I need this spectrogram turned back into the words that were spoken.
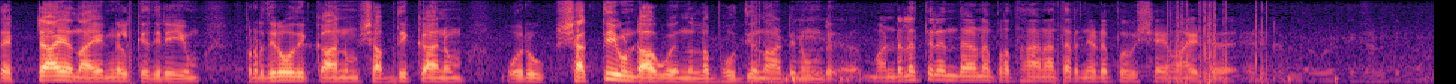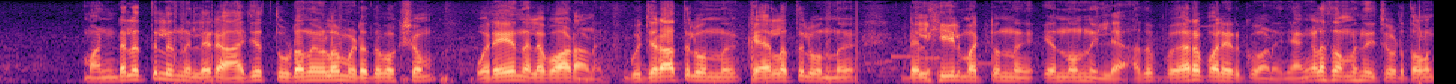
തെറ്റായ നയങ്ങൾക്കെതിരെയും പ്രതിരോധിക്കാനും ശബ്ദിക്കാനും ഒരു ശക്തി ഉണ്ടാകൂ എന്നുള്ള ബോധ്യം നാട്ടിനുണ്ട്. മണ്ഡലത്തിൽ എന്താണ് പ്രധാന തെരഞ്ഞെടുപ്പ് വിഷയമായിട്ട് എടുക്കുന്നത്? മണ്ഡലത്തിൽ നിന്നില്ല രാജ്യത്തുടനീളം ഇടതുപക്ഷം ഒരേ നിലപാടാണ്. ഗുജറാത്തിലൊന്ന് കേരളത്തിലൊന്ന് ഡൽഹിയിൽ മറ്റൊന്ന് എന്നൊന്നില്ല. അത് വേറെ പലർക്കുമാണ്. ഞങ്ങളെ സംബന്ധിച്ചിടത്തോളം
